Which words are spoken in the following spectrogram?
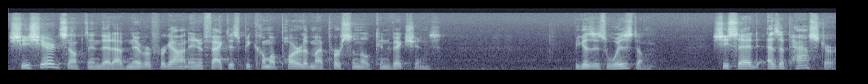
she shared something that I've never forgotten. And in fact, it's become a part of my personal convictions because it's wisdom. She said, as a pastor,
